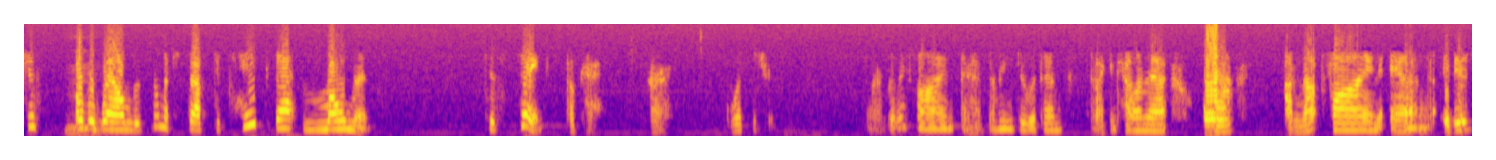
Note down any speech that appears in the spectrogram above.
just Mm. overwhelmed with so much stuff to take that moment to think, okay, all right, what's the truth? Am I really fine? It has nothing to do with him, and I can tell him that. Or I'm not fine, and it is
